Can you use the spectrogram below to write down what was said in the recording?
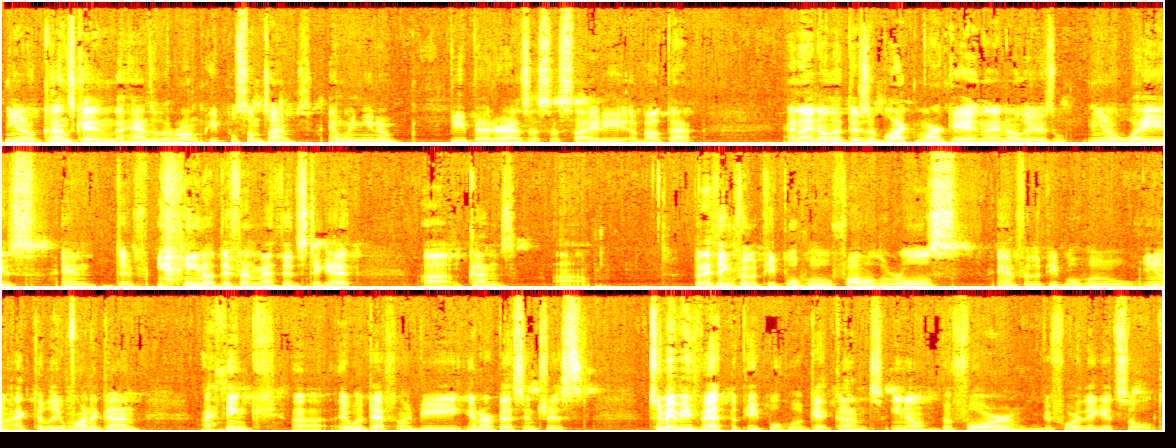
you know guns get in the hands of the wrong people sometimes, and we need to be better as a society about that. And I know that there's a black market, and I know there's you know ways and different you know different methods to get uh, guns. Um, but I think for the people who follow the rules and for the people who you know actively want a gun, I think uh, it would definitely be in our best interest to maybe vet the people who get guns, you know, before before they get sold.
